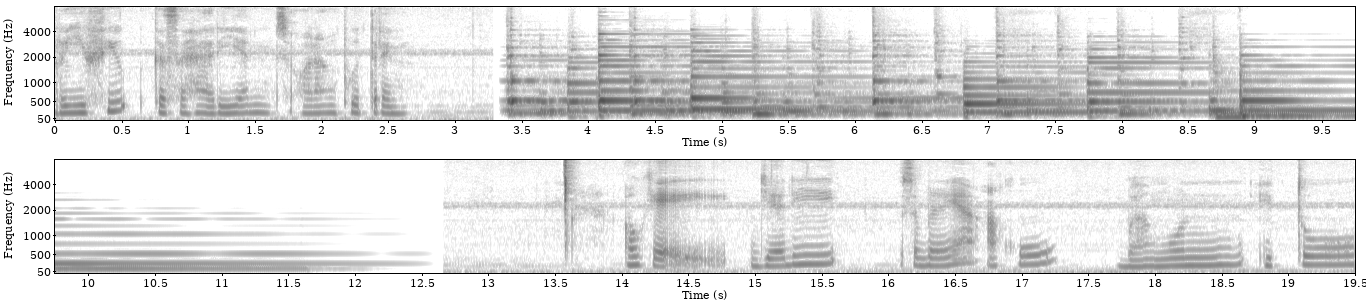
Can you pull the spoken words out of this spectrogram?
review keseharian seorang putrin. Oke, okay, jadi sebenarnya aku bangun itu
